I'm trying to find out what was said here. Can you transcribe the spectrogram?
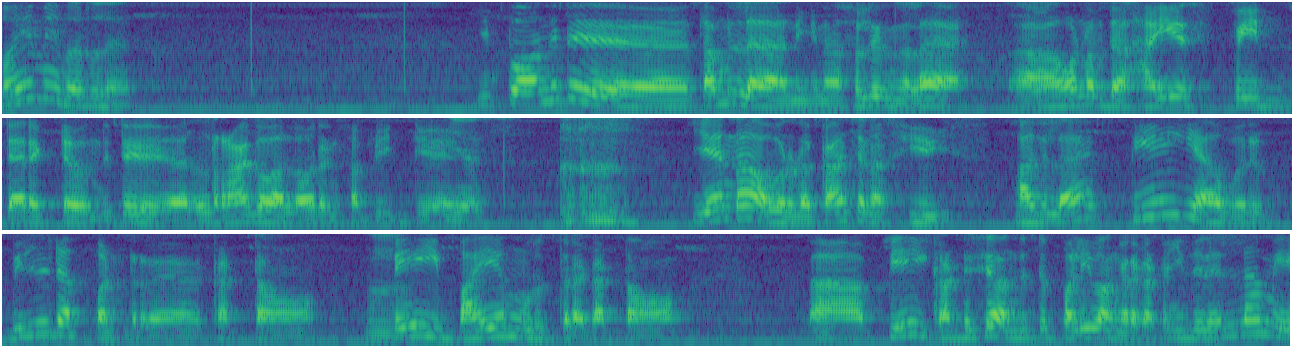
பயமே வரல. இப்போ வந்துட்டு தமிழ்ல அன்னைக்கு நான் சொல்லியிருந்தேன்ல one of the highest paid director வந்துட்டு ராகவா லாரன்ஸ் அப்படின்ட்டு. எஸ் ஏன்னா அவரோட காஞ்சனா சீரிஸ் அதுல பேய் அவர் பில்டப் பண்ற கட்டம். பேய் பயமுறுத்துற கட்டம் பேய் கடைசியா வந்துட்டு பழி வாங்குற கட்டம். இது எல்லாமே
